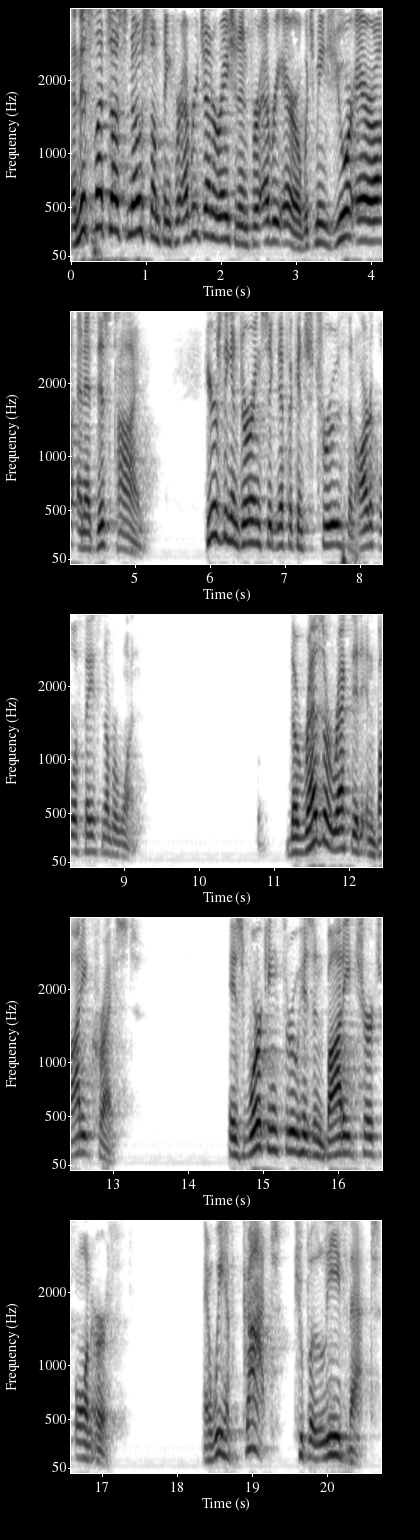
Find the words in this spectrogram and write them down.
And this lets us know something for every generation and for every era, which means your era and at this time. Here's the enduring significance truth and article of faith number one. The resurrected embodied Christ is working through his embodied church on earth. And we have got to believe that.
